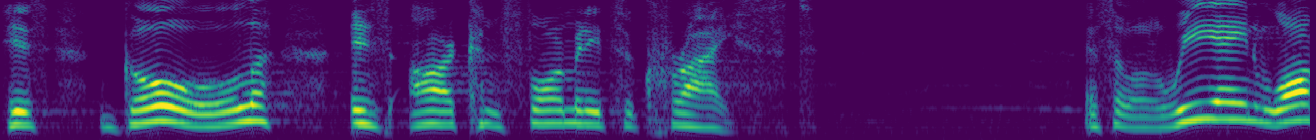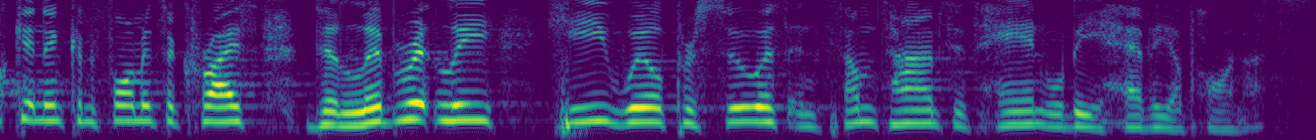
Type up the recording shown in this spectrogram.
His goal is our conformity to Christ. And so when we ain't walking in conformity to Christ deliberately, He will pursue us, and sometimes His hand will be heavy upon us.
